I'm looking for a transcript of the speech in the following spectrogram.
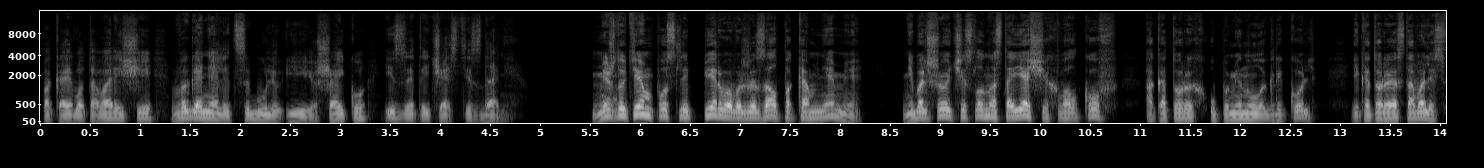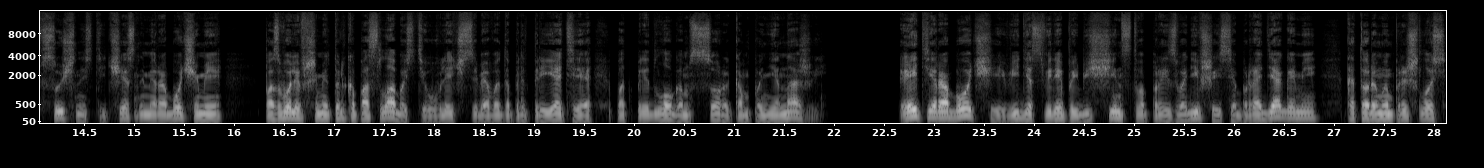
пока его товарищи выгоняли Цибулю и ее шайку из этой части здания. Между тем, после первого же залпа камнями, небольшое число настоящих волков, о которых упомянул Агриколь, и которые оставались в сущности честными рабочими, позволившими только по слабости увлечь себя в это предприятие под предлогом ссоры компаньонажей, эти рабочие, видя свирепое бесчинство, производившееся бродягами, которым им пришлось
